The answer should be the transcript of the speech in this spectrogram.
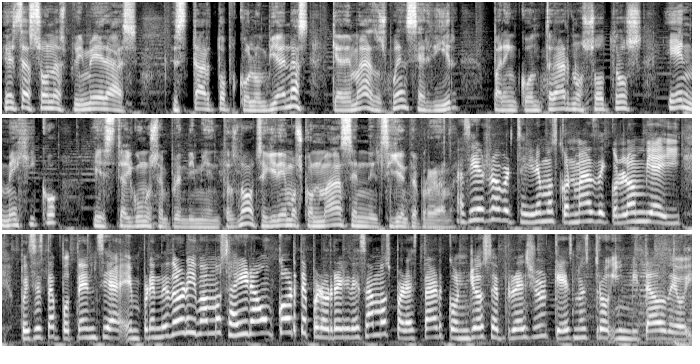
estas son las primeras startups colombianas que además nos pueden servir para encontrar nosotros en México este, algunos emprendimientos, ¿no? Seguiremos con más en el siguiente programa. Así es, Robert, seguiremos con más de Colombia y pues esta potencia emprendedora y vamos a ir a un corte, pero regresamos para estar con Joseph Resure, que es nuestro invitado de hoy.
